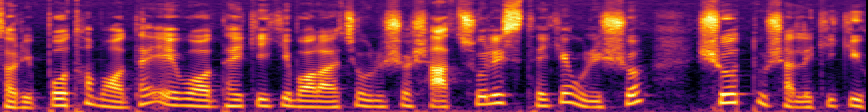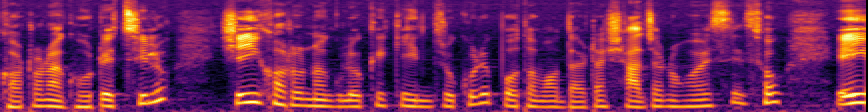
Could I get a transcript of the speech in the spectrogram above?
সরি প্রথম অধ্যায়। এই অধ্যায় কী কী বলা আছে? উনিশশো সাতচল্লিশ থেকে উনিশশো সত্তর সালে কী কী ঘটনা ঘটেছিল, সেই ঘটনাগুলোকে কেন্দ্র করে প্রথম অধ্যায়টা সাজানো হয়েছে। সো এই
